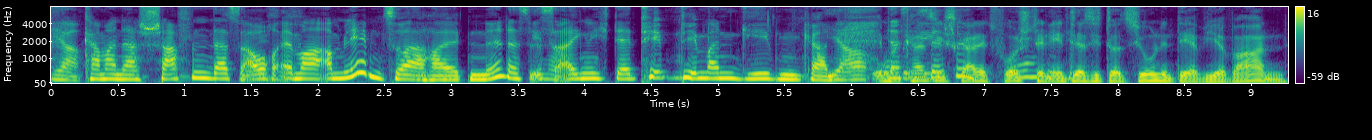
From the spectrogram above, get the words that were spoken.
ja. kann man das schaffen, das so auch immer am Leben zu erhalten. Ne? Das genau. ist eigentlich der Tipp, den man geben kann. Ja, man das kann sich gar nicht vorstellen, in der Situation, in der wir waren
